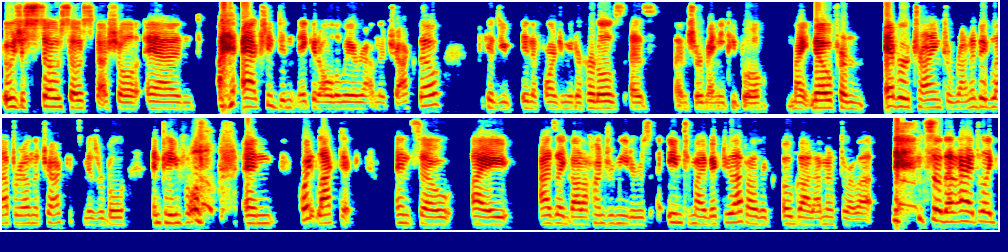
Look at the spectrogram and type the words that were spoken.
It was just so so special, and I actually didn't make it all the way around the track though because you in the 400 meter hurdles, as I'm sure many people might know from ever trying to run a big lap around the track, it's miserable and painful and quite lactic. And so I as I got 100 meters into my victory lap, I was like, oh God, I'm going to throw up. so then I had to like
